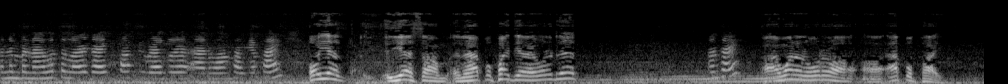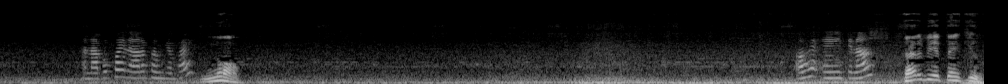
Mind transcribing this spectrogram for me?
Uh, number nine with the large ice coffee, regular, and one pumpkin pie. Oh, yes. Yes, um, an apple pie. Did I order that? I'm sorry. I wanted to order a, a apple pie. An apple pie, not a pumpkin pie. No. Okay. Anything else? That'll be a thank you.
